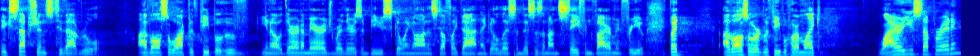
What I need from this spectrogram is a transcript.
exceptions to that rule. I've also walked with people who've, you know, they're in a marriage where there's abuse going on and stuff like that. And I go, listen, this is an unsafe environment for you. But I've also worked with people who I'm like, why are you separating?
